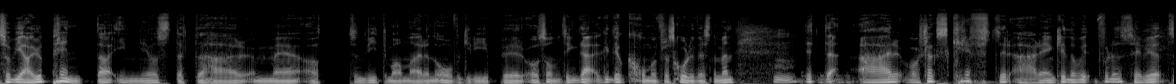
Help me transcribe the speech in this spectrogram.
så vi har jo prenta inn i oss dette her med at den hvite mannen er en overgriper og sånne ting. Det, er, det kommer fra skolevesenet, men Mm. dette er Hva slags krefter er det egentlig? Når vi, for nå ser vi at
